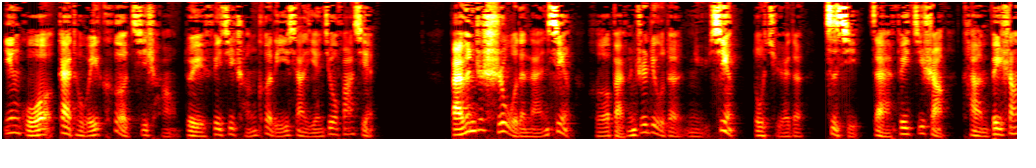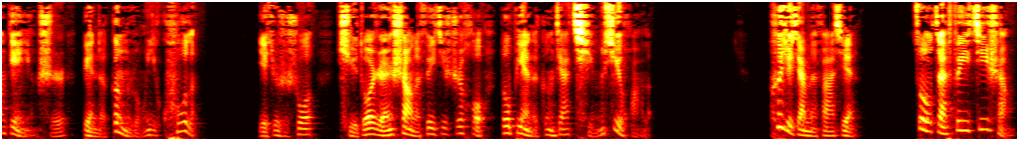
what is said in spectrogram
英国盖特维克机场对飞机乘客的一项研究发现，百分之十五的男性和百分之六的女性都觉得自己在飞机上看悲伤电影时变得更容易哭了。也就是说，许多人上了飞机之后都变得更加情绪化了。科学家们发现，坐在飞机上，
